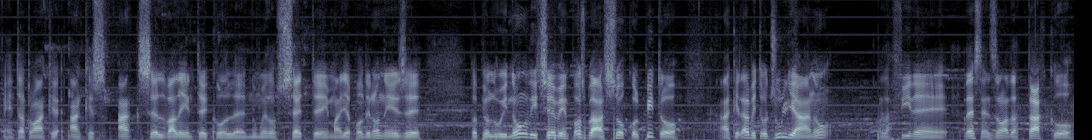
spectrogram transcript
È entrato anche, anche Axel Valente col numero 7 in maglia podenonese proprio lui non riceve in post basso colpito anche l'arbitro Giuliano. Alla fine resta in zona d'attacco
